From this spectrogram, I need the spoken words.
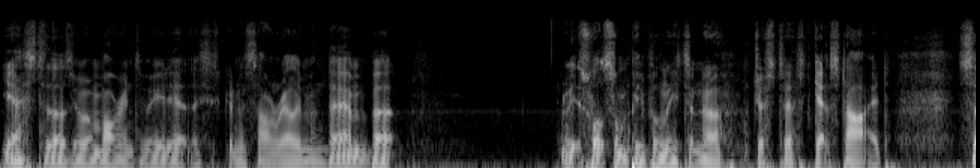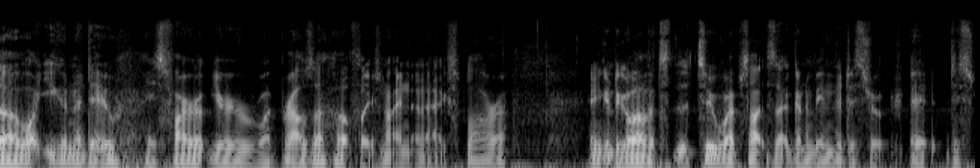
Yes, to those who are more intermediate, this is going to sound really mundane, but it's what some people need to know just to get started. So what you're going to do is fire up your web browser, hopefully it's not Internet Explorer, and you're going to go over to the two websites that are going to be in the distru uh, dist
